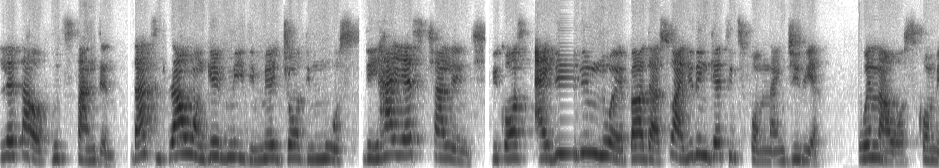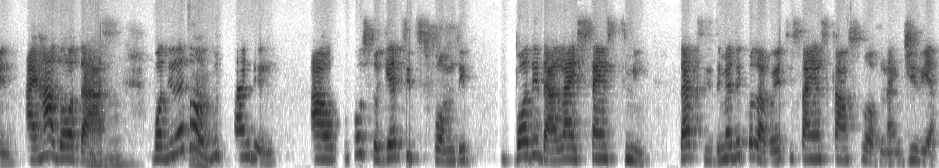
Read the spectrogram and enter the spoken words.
letter of good standing. That that one gave me the major, the most, the highest challenge because I didn't know about that, so I didn't get it from Nigeria when I was coming. I had others, mm-hmm. but the letter yeah. of good standing, I was supposed to get it from the body that licensed me. That is the Medical Laboratory Science Council of Nigeria.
